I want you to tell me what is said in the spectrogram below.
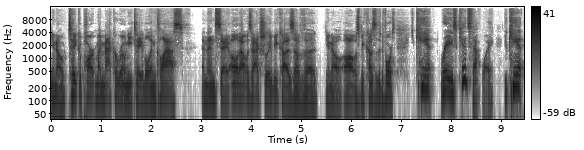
you know, take apart my macaroni table in class and then say, oh, that was actually because of the, you know, oh, it was because of the divorce. You can't raise kids that way. You can't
